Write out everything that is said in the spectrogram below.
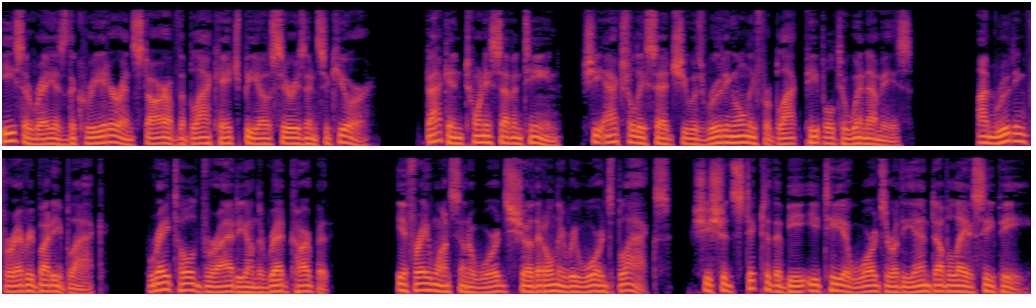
Issa Rae is the creator and star of the black HBO series Insecure. Back in 2017, she actually said she was rooting only for black people to win Emmys. I'm rooting for everybody black. Rae told Variety on the red carpet. If Rae wants an awards show that only rewards blacks, she should stick to the BET Awards or the NAACP.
